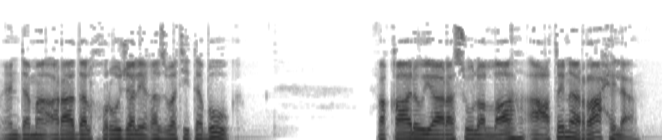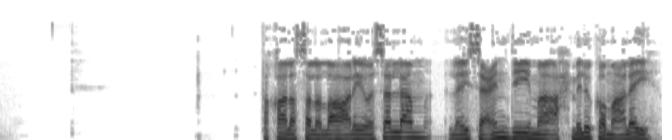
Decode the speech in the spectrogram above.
عندما أراد الخروج لغزوة تبوك. فقالوا يا رسول الله أعطنا الراحلة. فقال صلى الله عليه وسلم ليس عندي ما أحملكم عليه.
